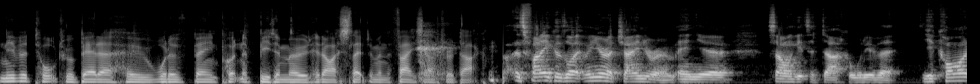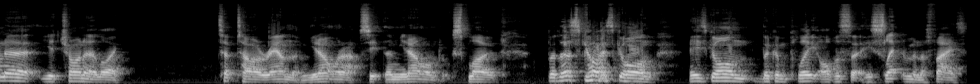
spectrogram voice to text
never talked to a batter who would have been put in a better mood had I slapped him in the face after a duck. It's funny because like when you're in a change room and you someone gets a duck or whatever, you kind of you're trying to like tiptoe around them. You don't want to upset them. You don't want to explode. But this guy's gone. He's gone the complete opposite. He slapped him in the face.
